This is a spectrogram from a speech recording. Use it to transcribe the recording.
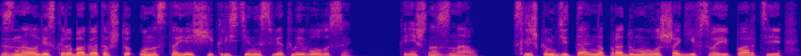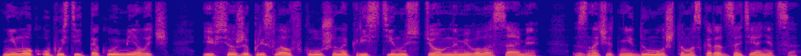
Знал ли Скоробогатов, что у настоящей Кристины светлые волосы? Конечно, знал слишком детально продумывал шаги в своей партии, не мог упустить такую мелочь, и все же прислал в Клушино Кристину с темными волосами, значит, не думал, что маскарад затянется.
